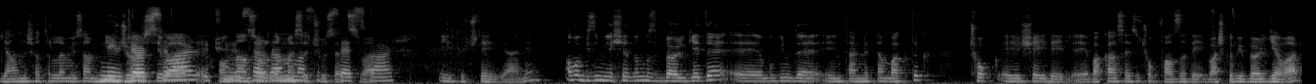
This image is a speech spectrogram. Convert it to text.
Yanlış hatırlamıyorsam New, New Jersey, var. Üçüncü Ondan sonra da sırada Massachusetts var. İlk üçteyiz yani. Ama bizim yaşadığımız bölgede e, bugün de internetten baktık. Çok e, şey değil. e, vaka sayısı çok fazla değil. Başka bir bölge var.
